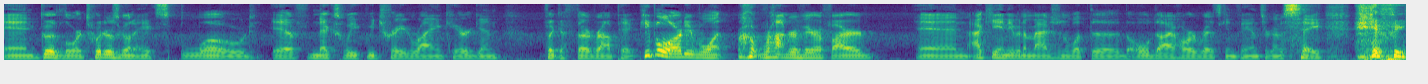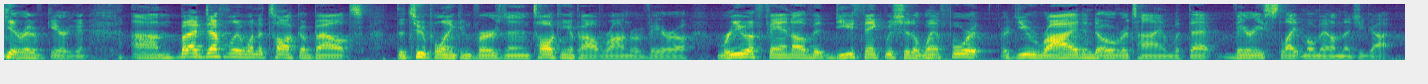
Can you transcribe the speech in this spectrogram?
And good lord, Twitter's going to explode if next week we trade Ryan Kerrigan for like a third round pick. People already want Ron Rivera fired, and I can't even imagine what the, the old die-hard Redskin fans are going to say if we get rid of Kerrigan. Um, but I definitely want to talk about the two point conversion, talking about Ron Rivera. Were you a fan of it? Do you think we should have went for it, or do you ride into overtime with that very slight momentum that you got?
